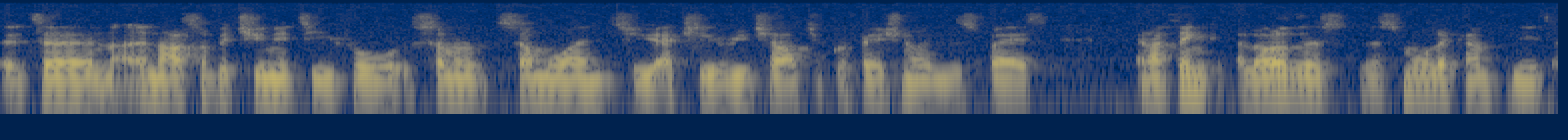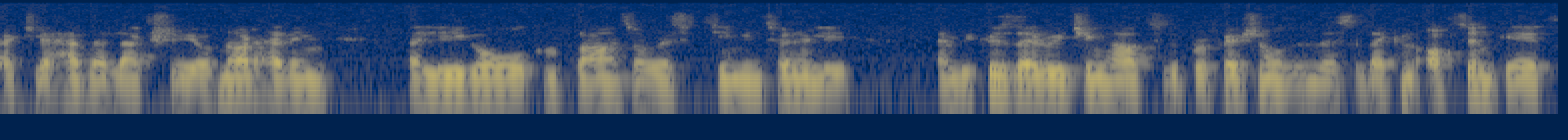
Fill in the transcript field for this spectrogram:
it's a, a, nice opportunity for some someone to actually reach out to professional in the space. And I think a lot of the, the smaller companies actually have that luxury of not having a legal compliance or risk team internally. And because they're reaching out to the professionals in this, they can often get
